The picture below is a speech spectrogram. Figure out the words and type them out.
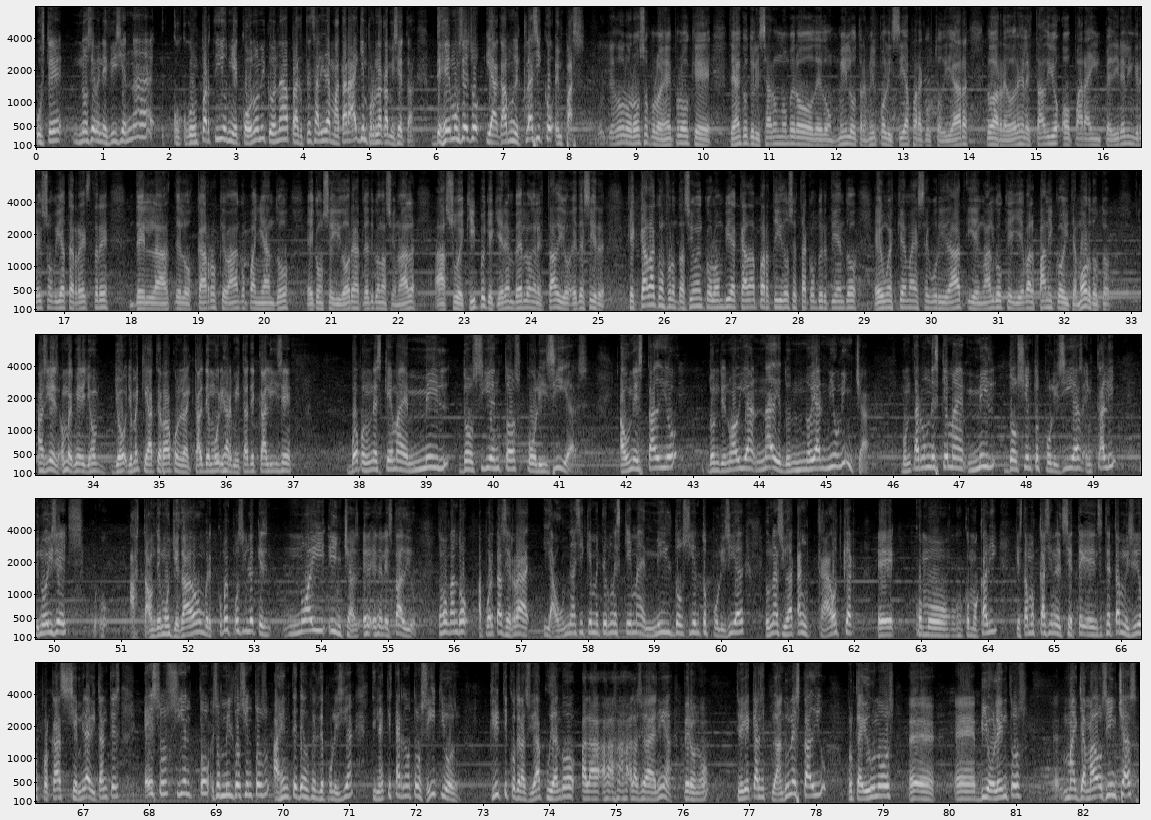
usted no se beneficia en nada con, un partido ni económico, nada, para que usted saliera a matar a alguien por una camiseta. Dejemos eso y hagamos el clásico en paz. Es doloroso, por ejemplo, que tengan que utilizar un número de 2.000 o 3.000 policías para custodiar los alrededores del estadio o para impedir el ingreso vía terrestre de, la, de los carros que van acompañando eh, con seguidores Atlético Nacional a su equipo y que quieren verlo en el estadio. Es decir, que cada confrontación en Colombia, cada partido se está convirtiendo en un esquema de seguridad y en algo que lleva al pánico y temor, doctor. Así es, hombre, mire, yo, yo, yo me quedé aterrado con el alcalde Moris Armitas de Cali, voy a poner un esquema de 1.200 policías a un estadio donde no había nadie, donde no había ni un hincha. Montaron un esquema de 1.200 policías en Cali y uno dice, ¿hasta dónde hemos llegado, hombre? ¿Cómo es posible que no hay hinchas en el estadio? Está jugando a puerta cerrada y aún así hay que meter un esquema de 1.200 policías en una ciudad tan caótica eh, como, como Cali, que estamos casi en el 70 homicidios por cada 100.000 habitantes. Esos, 100, esos 1.200 agentes de, de policía tenían que estar en otros sitios críticos de la ciudad, cuidando a la, a la ciudadanía, pero no tiene que quedarse cuidando un estadio porque hay unos eh, eh, violentos, eh, mal llamados hinchas,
